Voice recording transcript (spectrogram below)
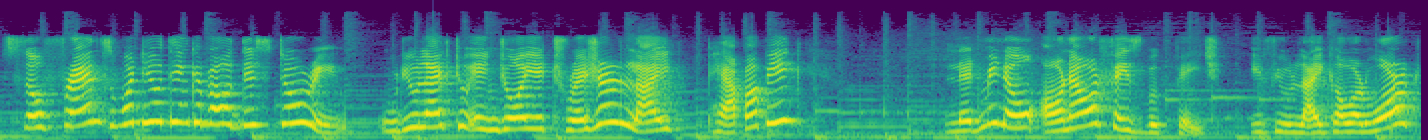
So, friends, what do you think about this story? Would you like to enjoy a treasure like Peppa Pig? Let me know on our Facebook page. If you like our work,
